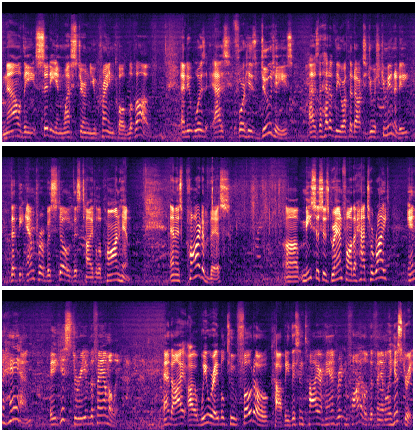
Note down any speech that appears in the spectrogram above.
now the city in western Ukraine called Lvov. And it was as for his duties as the head of the Orthodox Jewish community that the emperor bestowed this title upon him. And as part of this, uh, Mises' grandfather had to write in hand a history of the family. And I, we were able to photocopy this entire handwritten file of the family history.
